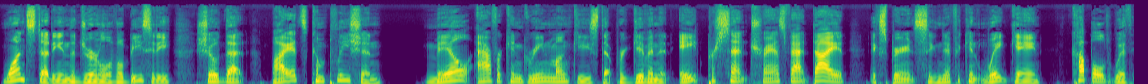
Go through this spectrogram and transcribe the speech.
One study in the Journal of Obesity showed that by its completion, male African green monkeys that were given an 8% trans fat diet experienced significant weight gain coupled with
